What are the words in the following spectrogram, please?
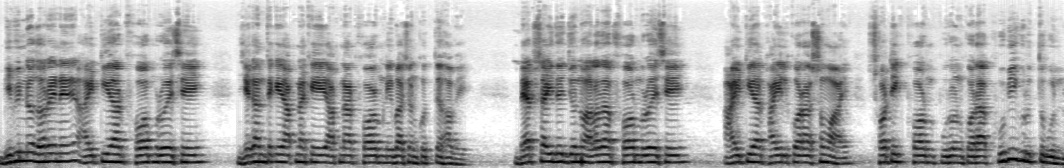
বিভিন্ন ধরনের আইটিআর ফর্ম রয়েছে, যেখান থেকে আপনাকে আপনার ফর্ম নির্বাচন করতে হবে। ব্যবসায়ীদের জন্য আলাদা ফর্ম রয়েছে। আইটিআর ফাইল করার সময় সঠিক ফর্ম পূরণ করা খুবই গুরুত্বপূর্ণ।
